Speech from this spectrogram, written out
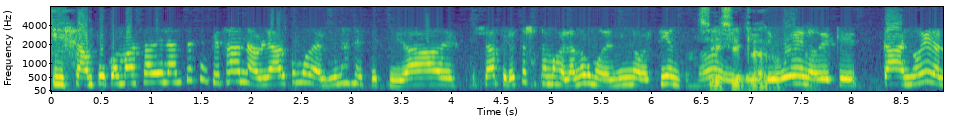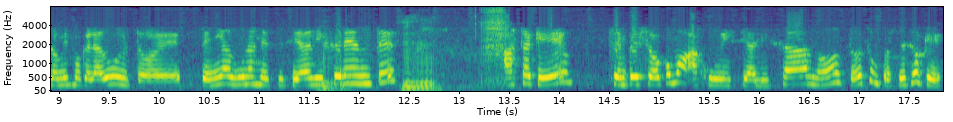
Y ya un poco más adelante se empiezan a hablar como de algunas necesidades, ya, pero esto ya estamos hablando como del 1900, ¿no? Sí, sí, claro, de, bueno, de que ta, no era lo mismo que el adulto, eh, tenía algunas necesidades diferentes, hasta que se empezó como a judicializar, ¿no? Todo es un proceso que,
